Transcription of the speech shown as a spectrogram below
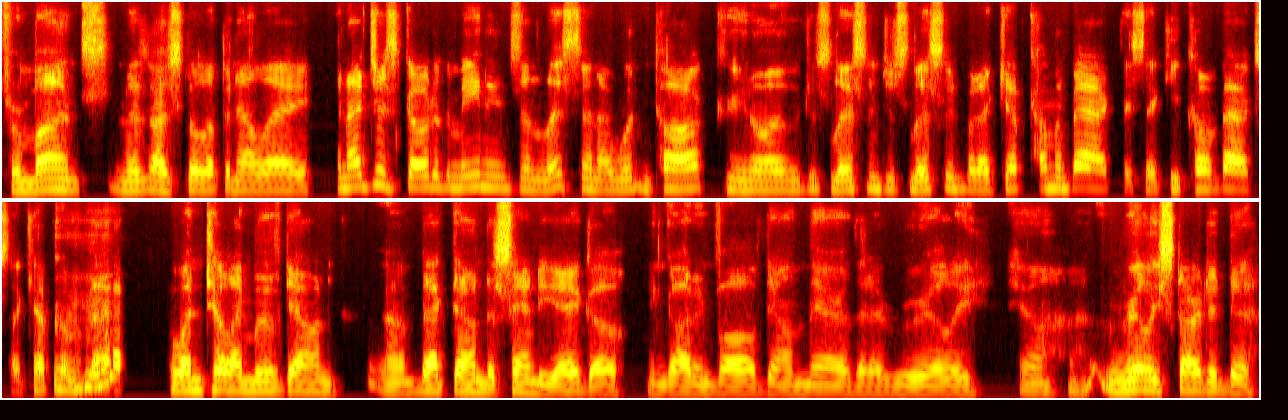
for months. I was still up in L.A. and I'd just go to the meetings and listen. I wouldn't talk, you know. I would just listen, just listen. But I kept coming back. They said keep coming back, so I kept coming mm-hmm. back. It wasn't until I moved down uh, back down to San Diego and got involved down there that I really, you know, really started to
